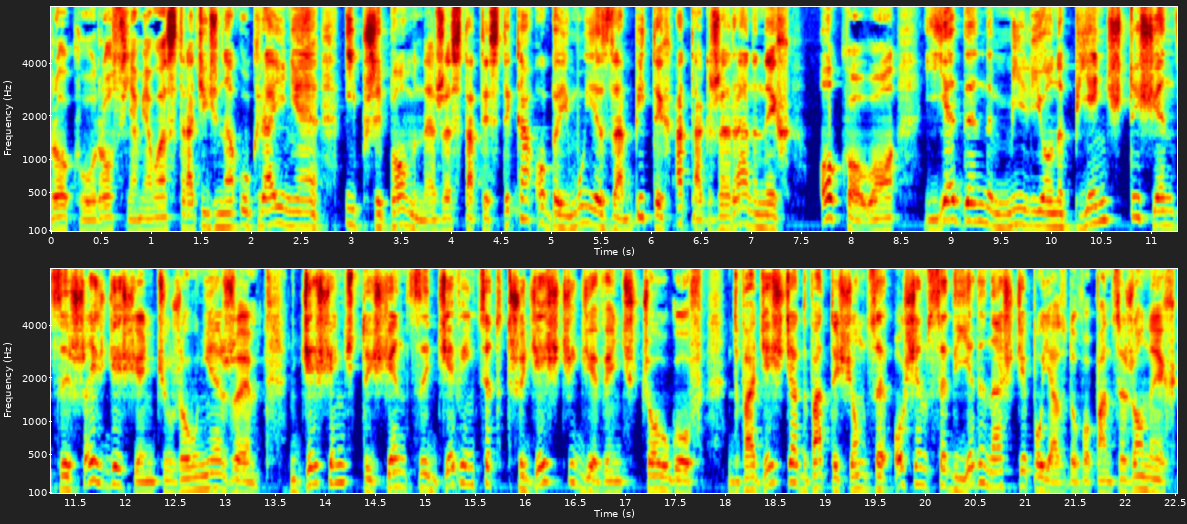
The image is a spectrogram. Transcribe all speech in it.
roku Rosja miała stracić na Ukrainie i przypomnę, że statystyka obejmuje zabitych, a także rannych około 1 milion 5 tysięcy 60 żołnierzy, 10 tysięcy 939 czołgów, 22 tysiące 811 pojazdów opancerzonych,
